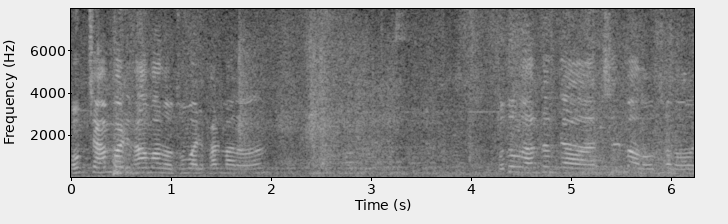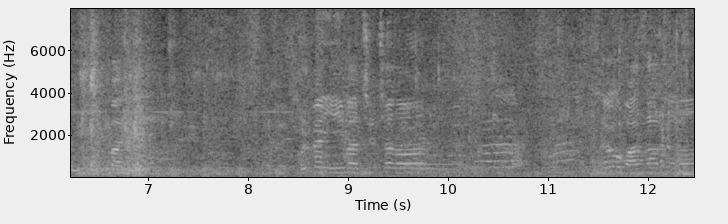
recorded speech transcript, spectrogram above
봄치 한 마리 4만 원, 두 마리 8만 원. 고등어 한 상자 7만 5천 원, 20마리. 골뱅이 2만 7천 원. 새우 14,000원.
